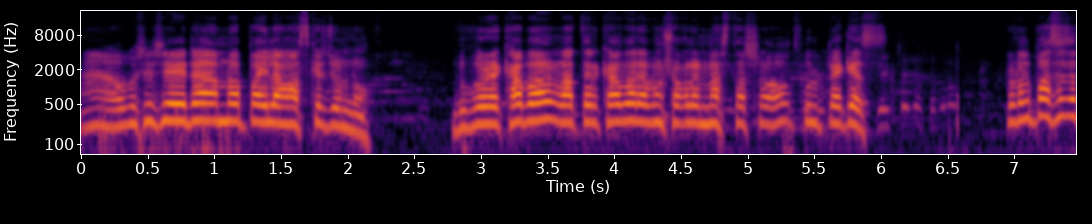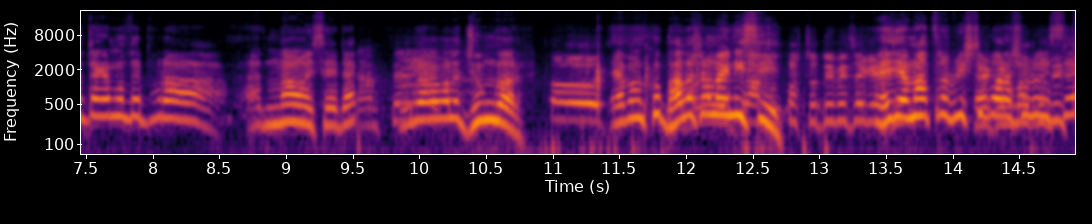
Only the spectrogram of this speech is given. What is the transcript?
হ্যাঁ অবশেষে এটা আমরা পাইলাম আজকের জন্য। দুপুরের খাবার রাতের খাবার এবং সকালের নাস্তা সহ ফুল প্যাকেজ। টোটাল পাঁচ হাজার টাকার মধ্যে পুরো নেওয়া হয়েছে এটা। এগুলো বলে ঝুমঘর। এবং খুব ভালো সময় নিছি। এই যে মাত্র বৃষ্টি পড়া শুরু হয়েছে।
